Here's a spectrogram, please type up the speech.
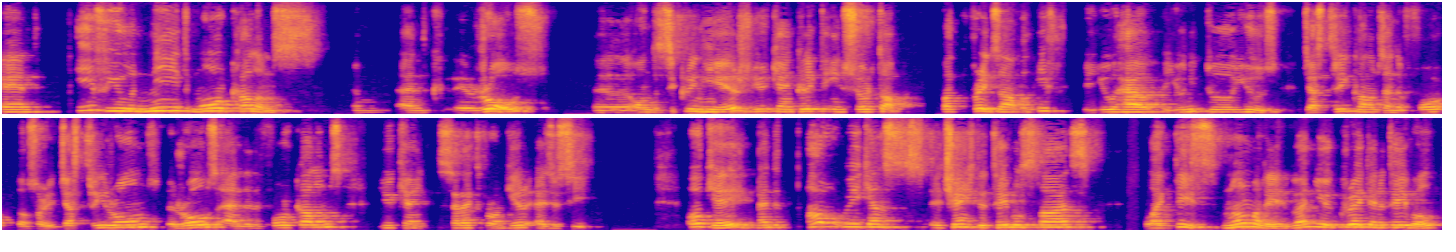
And if you need more columns and, and uh, rows uh, on the screen here, you can click the insert tab. But for example, if you have, you need to use just three columns and the four, oh, sorry, just three rows, rows and the four columns, you can select from here as you see. Okay, and how we can change the table styles like this. Normally, when you create a table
